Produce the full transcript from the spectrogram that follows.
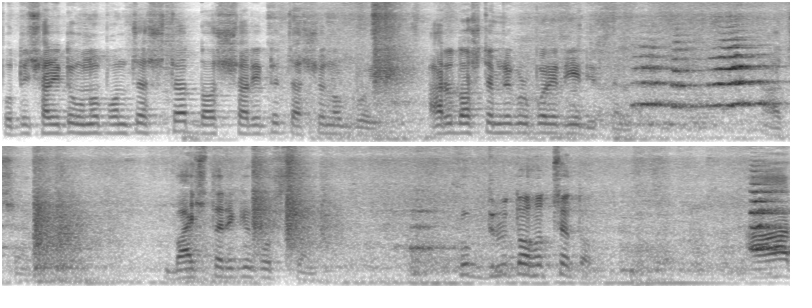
প্রতি সারিতে উনপঞ্চাশটা দশ সারিতে চারশো নব্বই। আরও দশটা এমনি করে উপরে দিয়ে দিচ্ছেন আচ্ছা। বাইশ তারিখে করছেন। খুব দ্রুত হচ্ছে তো। আর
